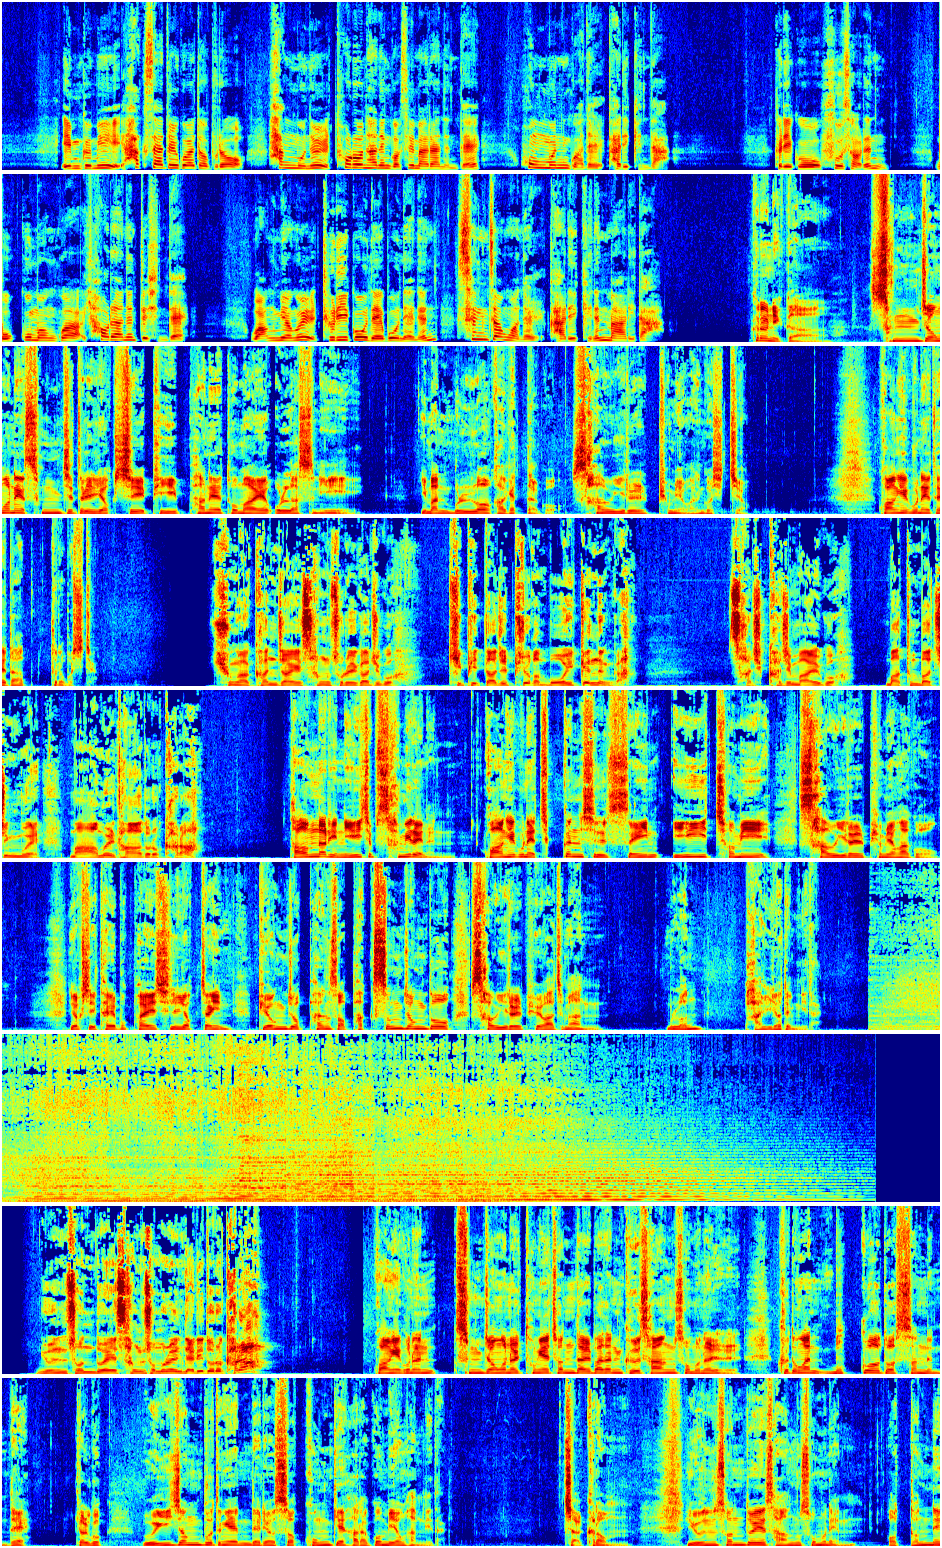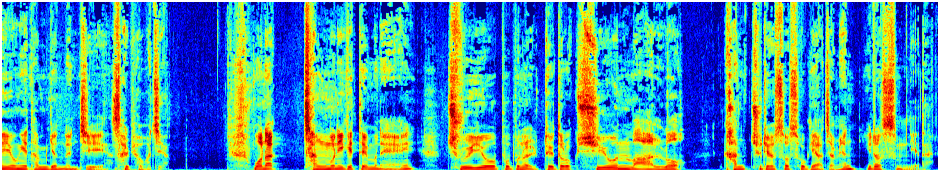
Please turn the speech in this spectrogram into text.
임금이 학사들과 더불어 학문을 토론하는 것을 말하는데 홍문관을 가리킨다. 그리고 후설은 목구멍과 혀라는 뜻인데 왕명을 드리고 내보내는 승정원을 가리키는 말이다. 그러니까 승정원의 승지들 역시 비판의 도마에 올랐으니 이만 물러가겠다고 사의를 표명한 것이죠. 광해군의 대답 들어보시죠. 흉악한 자의 상소를 가지고 깊이 따질 필요가 뭐 있겠는가? 사직하지 말고 맡은 바 직무에 마음을 다하도록 하라. 다음 날인 23일에는 광해군의 측근 실세인 이첨이 사의를 표명하고 역시 대북파의 실력자인 병조 판서 박승정도 사의를 표하지만 물론 반려됩니다. 윤선도의 상소문을 내리도록 하라! 광해군은 승정원을 통해 전달받은 그 상소문을 그동안 묶어뒀었는데 결국 의정부 등에 내려서 공개하라고 명합니다. 자, 그럼 윤선도의 상소문엔 어떤 내용이 담겼는지 살펴보죠. 워낙 장문이기 때문에 주요 부분을 되도록 쉬운 말로 간추려서 소개하자면 이렇습니다.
